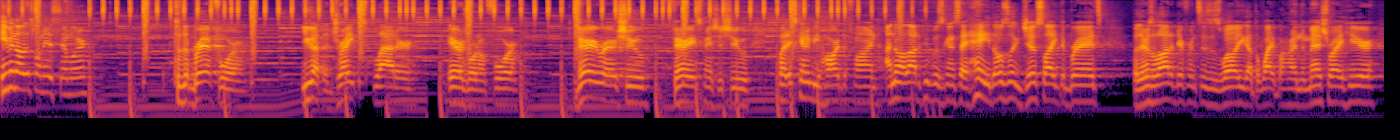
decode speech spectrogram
Even though this one is similar to the Bred 4, you got the Drake Splatter Air Jordan 4. Very rare shoe, very expensive shoe, but it's gonna be hard to find. I know a lot of people is gonna say, hey, those look just like the Breds, but there's a lot of differences as well. You got the white behind the mesh right here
